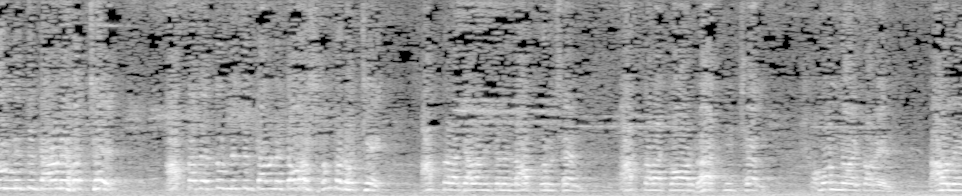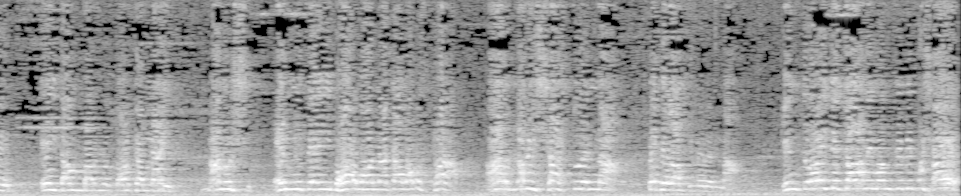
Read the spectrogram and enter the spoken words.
দুর্নীতির কারণে হচ্ছে, আপনাদের দুর্নীতির কারণে ডলার সংকট হচ্ছে। আপনারা জ্বালানি তেলে লাভ করেছেন, আপনারা কর ভ্যাট নিচ্ছেন, সমন্বয় করেন, তাহলে এই দাম বাড়ানোর দরকার নাই। মানুষ এমনিতেই ভয়াবহ নাকাল অবস্থা, আর না বিশ্বাস তুলেন না, পেটে লাথি মেরেন না। কিন্তু ওই যে জ্বালানি মন্ত্রী বিপু সাহেব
